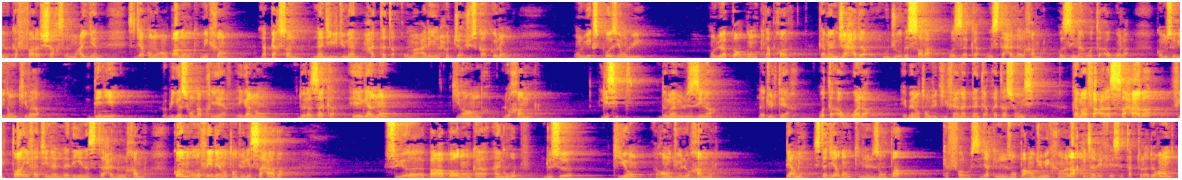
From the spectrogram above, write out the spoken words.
c'est-à-dire qu'on ne rend pas donc mécréant la personne, l'individu même. Jusqu'à que l'on on lui expose et on lui on lui apporte donc la preuve. Comme celui donc qui va dénier l'obligation de la prière également de la zaka et également qui va rendre le khamr licite. De même le zina, l'adultère, et bien entendu qui fait un acte d'interprétation ici. Comme ont fait bien entendu les sahaba. Euh, par rapport donc à un groupe de ceux qui ont rendu le khamr permis. C'est-à-dire donc qu'ils ne les ont pas c'est-à-dire qu'ils ne les ont pas rendus mécréants alors qu'ils avaient fait cet acte-là de rendre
